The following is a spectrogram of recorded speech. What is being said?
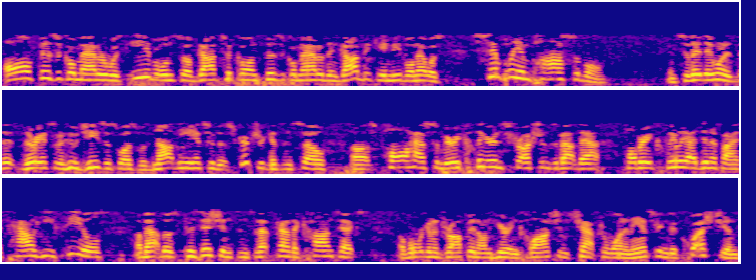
all physical matter was evil. And so if God took on physical matter, then God became evil, and that was simply impossible. And so they, they wanted their answer to who Jesus was was not the answer that Scripture gives. And so uh, Paul has some very clear instructions about that. Paul very clearly identifies how he feels about those positions. And so that's kind of the context of what we're going to drop in on here in Colossians chapter 1 and answering the question,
